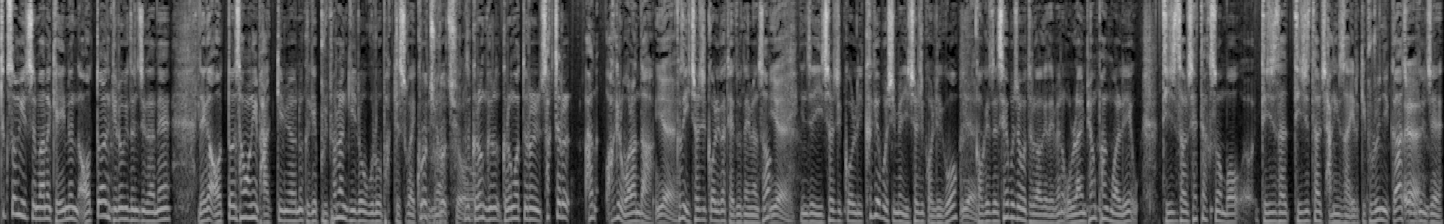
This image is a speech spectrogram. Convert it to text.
특성이 있지만은 개인은 어떠한 기록이든지 간에 내가 어떤 상황이 바뀌면은 그게 불편한 기록으로 바뀔 수가 있거든요. 그렇죠, 그렇죠. 래서 그런 그런- 그런 것들을 삭제를 한- 하기를 원한다. 예. 그래서 잊혀질 권리가 대두되면서 예. 이제 잊혀질 권리 크게 보시면 잊혀질 권리고 예. 거기서 세부적으로 들어가게 되면 온라인 평판 관리, 디지털 세탁소, 뭐 디지털 디지털 장의사 이렇게 부르니까 저희도 예. 이제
